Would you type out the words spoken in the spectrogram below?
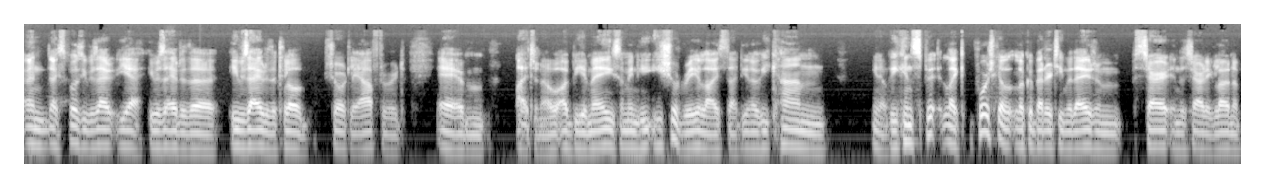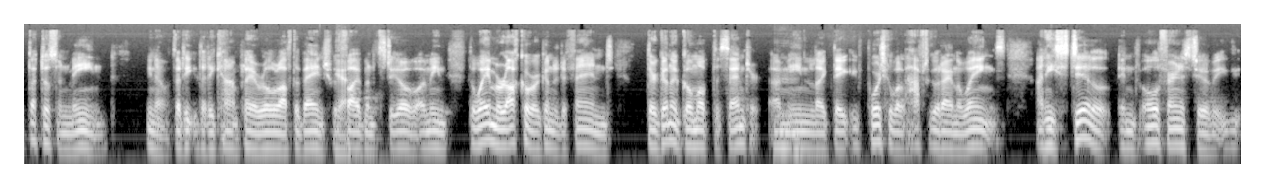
and I suppose he was out. Yeah, he was out of the he was out of the club shortly afterward. Um, I don't know. I'd be amazed. I mean, he, he should realize that you know he can, you know, he can spit like Portugal look a better team without him. Start in the starting lineup. That doesn't mean you know that he that he can't play a role off the bench with Yeah. five minutes to go. I mean, the way Morocco are going to defend. They're going to gum up the center. I Mm. mean, like they Portugal will have to go down the wings, and he's still, in all fairness to him, he-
